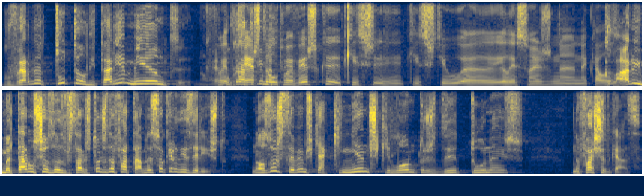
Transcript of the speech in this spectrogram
governa totalitariamente. Não é Foi de resto a última vez que, que existiu uh, eleições na, naquela Claro, e mataram os seus adversários todos da Fatah. Mas eu só quero dizer isto. Nós hoje sabemos que há 500 quilómetros de túneis na faixa de Gaza.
